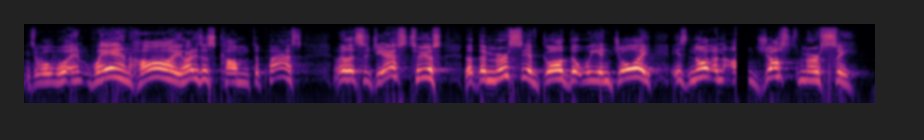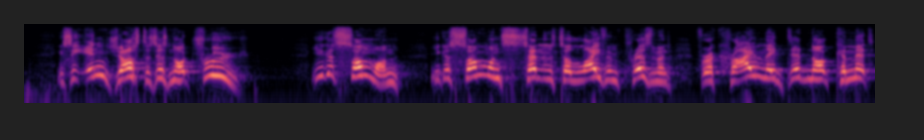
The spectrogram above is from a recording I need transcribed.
You say, well, when? How? How does this come to pass? Well, it suggests to us that the mercy of God that we enjoy is not an unjust mercy. You see, injustice is not true. You get someone, you get someone sentenced to life imprisonment for a crime they did not commit.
